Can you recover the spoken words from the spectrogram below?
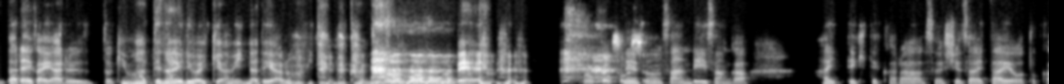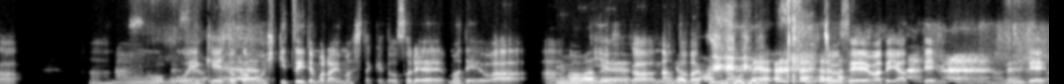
誰がやると決まってない領域はみんなでやろうみたいな感じなので、その。サンディさんが入ってきてから、そういう取材対応とか、あそのね。講演系とかも引き継いでもらいましたけど、それまではあの今まで PF がなんとなく 調整までやってみたいな感じで、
